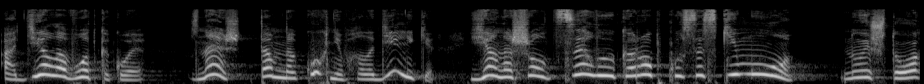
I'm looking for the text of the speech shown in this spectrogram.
А дело вот какое. Знаешь, там на кухне в холодильнике я нашел целую коробку с эскимо. Ну и что?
